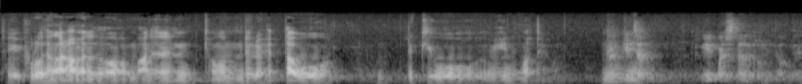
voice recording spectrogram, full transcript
되게 프로 생활을 하면서 많은 경험들을 했다고 느끼고 있는 것 같아요. 음, 괜찮? 그게 맛있다 들었는데 어때요?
